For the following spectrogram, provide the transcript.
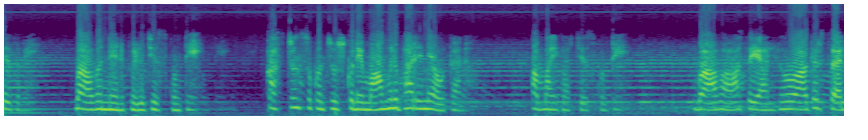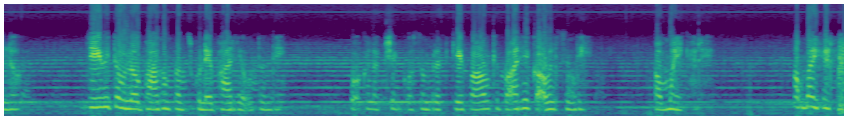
నిజమే. బావని నేను పెళ్ళి చేసుకుంటే కష్టం సుఖం చూసుకునే మామూలు భార్యనే అవుతాను. అమ్మాయి గారు చేసుకుంటే బావ ఆశయాల్లో ఆదర్శాల్లో జీవితంలో భాగం పంచుకునే భార్య అవుతుంది. ఒక లక్ష్యం కోసం బ్రతికే బావకి భార్య కావాల్సింది అమ్మాయి గారే. అమ్మాయి గారే.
